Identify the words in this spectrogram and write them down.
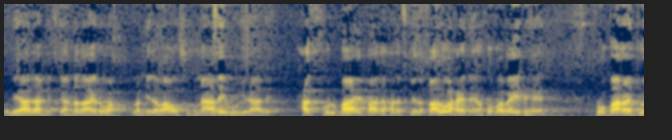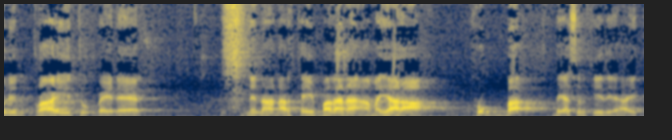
walihaadaa midkaa nadaa'iru wax lamida waa u sugnaaday buu yidhaahday. Xadfu lbaa'i ba'da xadafkeeda qaalo waxay dhaheen ruba bay dhaheen. Ruba rajulin ra'aytu bay dhaheen nin aan arkay badana ama yara rubba bay asalkeedii ahayd.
